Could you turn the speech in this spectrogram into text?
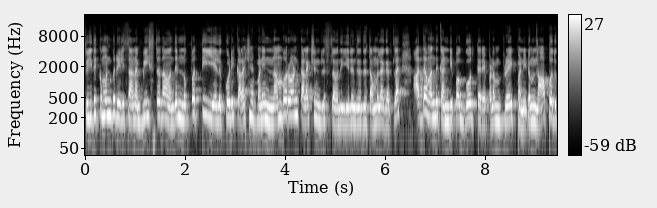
ஸோ இதுக்கு முன்பு ரிலீஸ் ஆன பீஸ்ட்டு தான் வந்து முப்பத்தி ஏழு கோடி கலெக்ஷன் பண்ணி நம்பர் ஒன் கலெக்ஷன் லிஸ்ட்டில் வந்து இருந்தது தமிழகத்தில். அதை வந்து கண்டிப்பாக கோத் திரைப்படம் பிரேக் பண்ணிடும். நாற்பது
